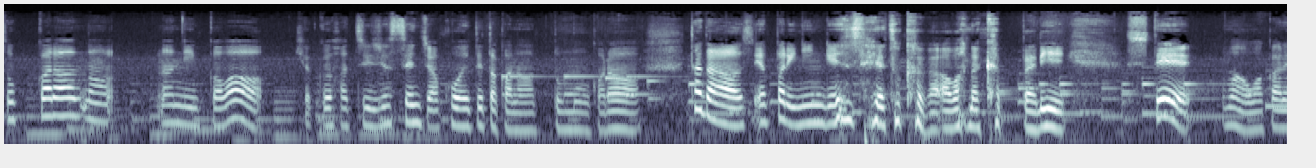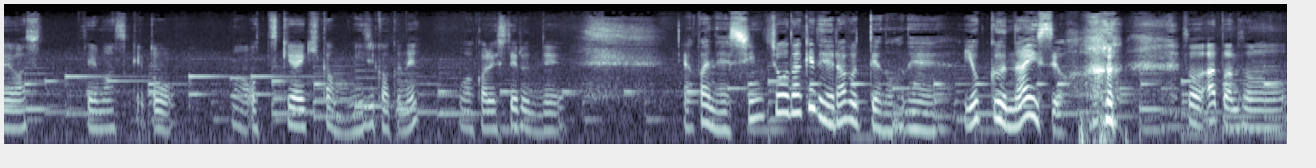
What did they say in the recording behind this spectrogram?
そっからな何人かは180センチは超えてたかなと思うからただやっぱり人間性とかが合わなかったりしてまあお別れはしてますけど、まあ、お付き合い期間も短くねお別れしてるんでやっぱりね身長だけで選ぶっていうのはねよくないっすよ。そうあとはその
